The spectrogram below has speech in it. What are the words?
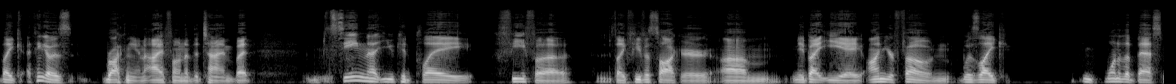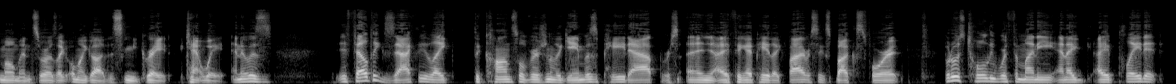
like, I think I was rocking an iPhone at the time, but seeing that you could play FIFA, like FIFA Soccer, um, made by EA on your phone was like one of the best moments where I was like, oh my god, this is gonna be great. I can't wait. And it was, it felt exactly like the console version of the game it was a paid app, or, and I think I paid like five or six bucks for it, but it was totally worth the money. And I I played it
